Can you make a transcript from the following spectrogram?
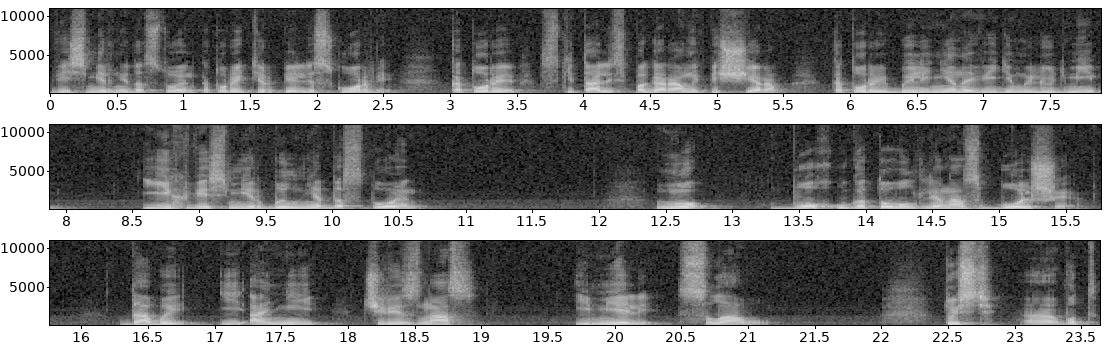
весь мир недостоин, которые терпели скорби, которые скитались по горам и пещерам, которые были ненавидимы людьми, и их весь мир был недостоин, но Бог уготовил для нас большее, дабы и они через нас имели славу. То есть э, вот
